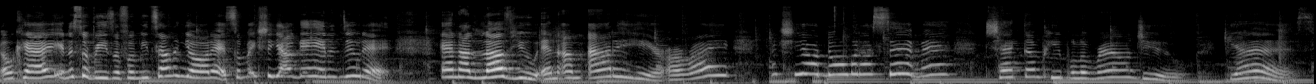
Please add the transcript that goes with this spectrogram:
Okay? And it's a reason for me telling y'all that. So make sure y'all go ahead and do that. And I love you. And I'm out of here. All right? Make sure y'all doing what I said, man. Check them people around you. Yes,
